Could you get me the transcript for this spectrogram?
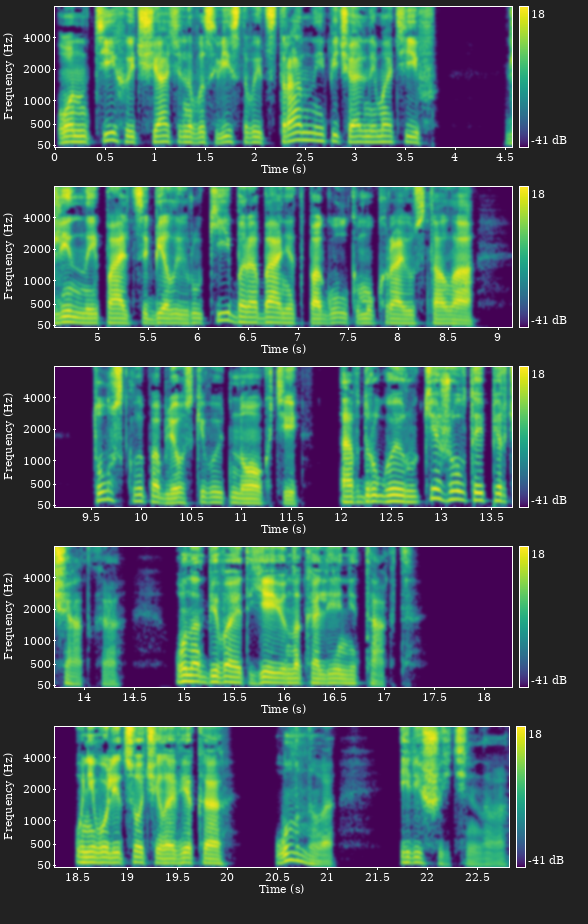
он тихо и тщательно высвистывает странный печальный мотив. Длинные пальцы белой руки барабанят по гулкому краю стола — тускло поблескивают ногти, а в другой руке желтая перчатка. Он отбивает ею на колени такт. У него лицо человека умного и решительного.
